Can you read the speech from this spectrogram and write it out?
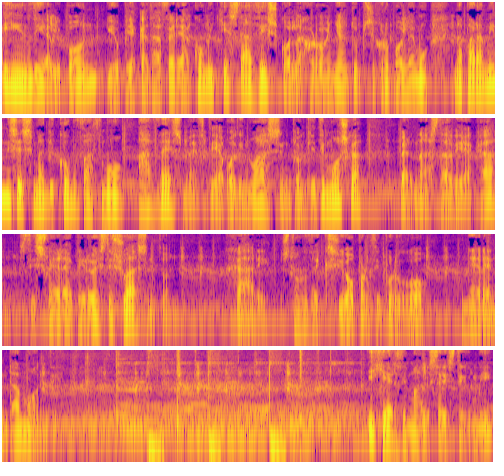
Η Ινδία λοιπόν, η οποία κατάφερε ακόμη και στα δύσκολα χρόνια του ψυχρού πολέμου να παραμείνει σε σημαντικό βαθμό αδέσμευτη από την Ουάσιγκτον και τη Μόσχα, περνά σταδιακά στη σφαίρα επιρροής της Ουάσιγκτον, χάρη στον δεξιό πρωθυπουργό Νερέντα Μόντι. Είχε έρθει μάλιστα η στιγμή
